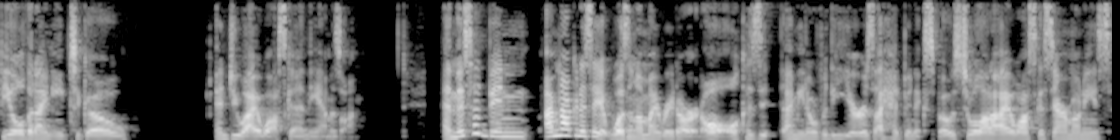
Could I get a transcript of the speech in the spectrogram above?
feel that I need to go and do ayahuasca in the Amazon. And this had been, I'm not going to say it wasn't on my radar at all, because I mean, over the years, I had been exposed to a lot of ayahuasca ceremonies.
